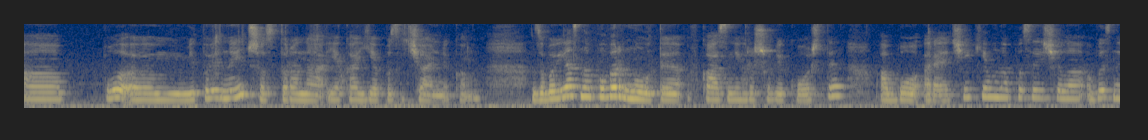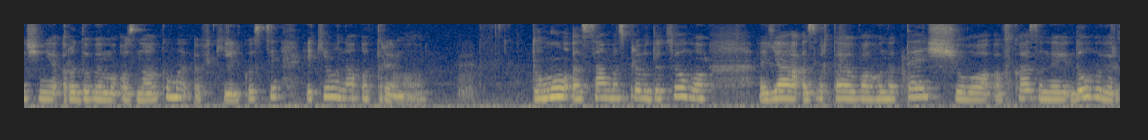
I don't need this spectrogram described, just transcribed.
ем, відповідно інша сторона, яка є позичальником, зобов'язана повернути вказані грошові кошти або речі, які вона позичила, визначені родовими ознаками в кількості, які вона отримала. Тому е, саме з приводу цього я звертаю увагу на те, що вказаний договір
